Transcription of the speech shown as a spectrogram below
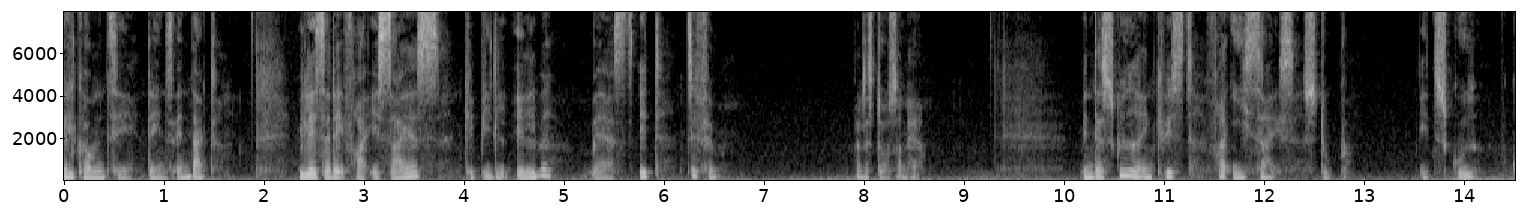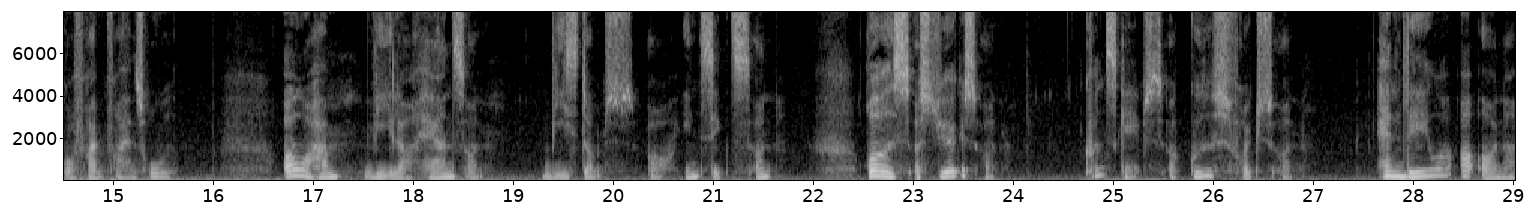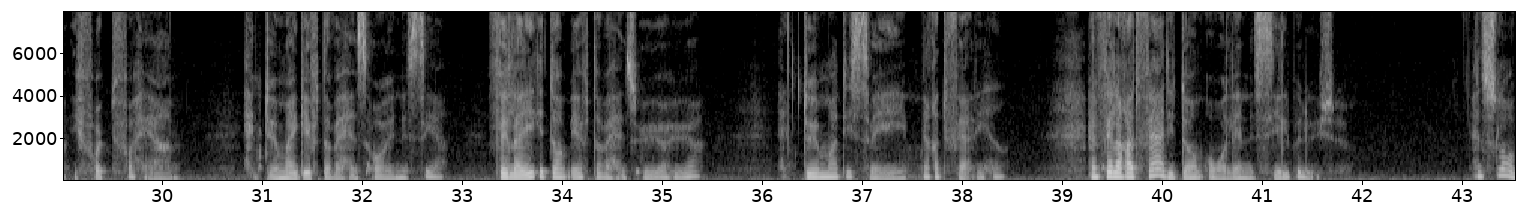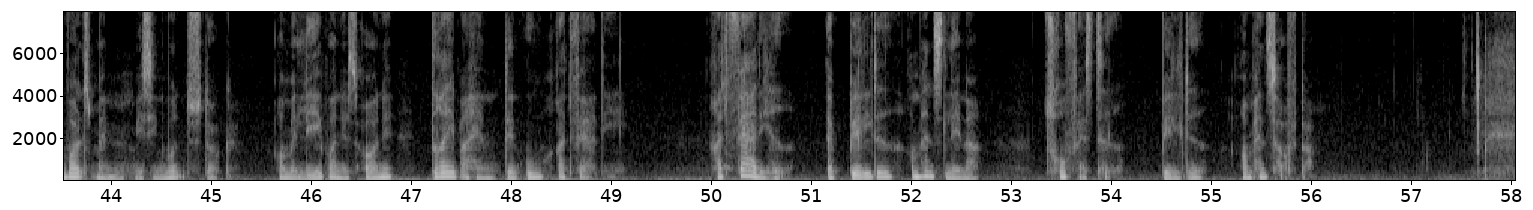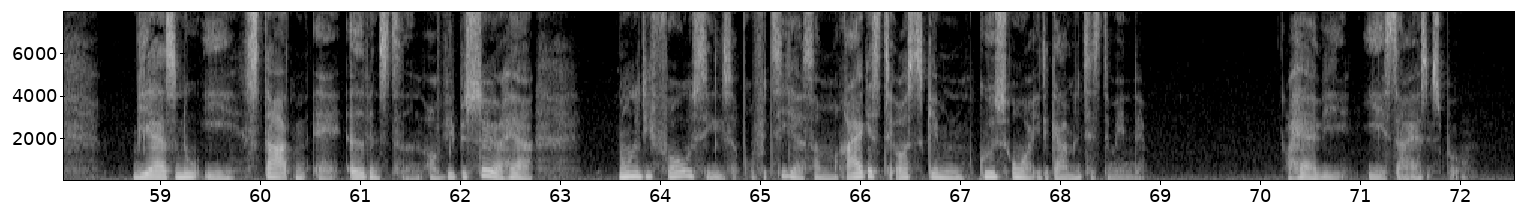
Velkommen til dagens andagt. Vi læser i dag fra Esajas kapitel 11, vers 1-5. Og der står sådan her. Men der skyder en kvist fra Isais stup. Et skud går frem fra hans rod. Over ham hviler Herrens ånd, visdoms- og indsigtsånd, råds- og styrkes ånd, kundskabs- og Guds frygtsånd han lever og ånder i frygt for Herren. Han dømmer ikke efter, hvad hans øjne ser, fælder ikke dom efter, hvad hans ører hører. Han dømmer de svage med retfærdighed. Han fælder retfærdig dom over landets hjælpeløse. Han slår voldsmanden med sin mundstok, og med læbernes ånde dræber han den uretfærdige. Retfærdighed er bæltet om hans lænder, trofasthed bæltet om hans hofter. Vi er altså nu i starten af adventstiden, og vi besøger her nogle af de forudsigelser og profetier, som rækkes til os gennem Guds ord i det gamle testamente. Og her er vi i Esajas bog.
